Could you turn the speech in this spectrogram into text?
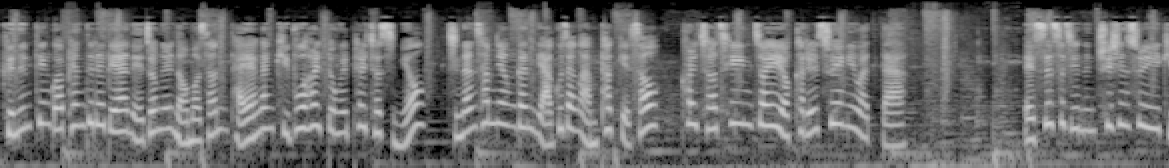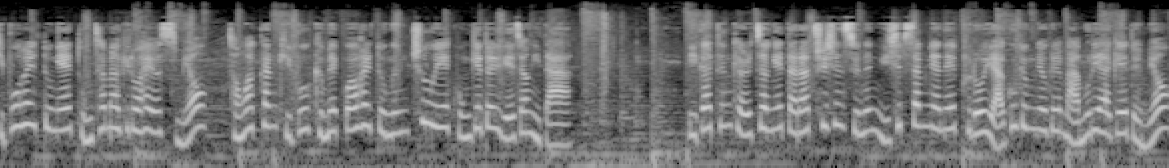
그는 팀과 팬들에 대한 애정을 넘어선 다양한 기부 활동을 펼쳤으며 지난 3년간 야구장 안팎에서 컬처 체인저의 역할을 수행해왔다. SSG는 추신수의 기부 활동에 동참하기로 하였으며 정확한 기부 금액과 활동은 추후에 공개될 예정이다. 이 같은 결정에 따라 추신수는 23년의 프로 야구 경력을 마무리하게 되며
